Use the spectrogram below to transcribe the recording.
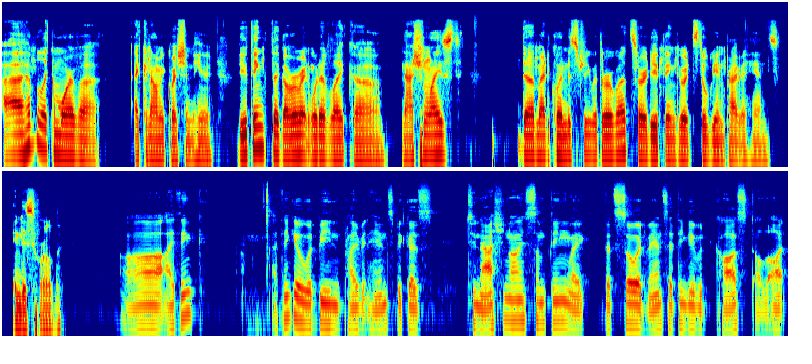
I have like a more of a economic question here. Do you think the government would have like uh, nationalized the medical industry with robots, or do you think it would still be in private hands in this world? Uh, I think I think it would be in private hands because to nationalize something like that's so advanced, I think it would cost a lot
